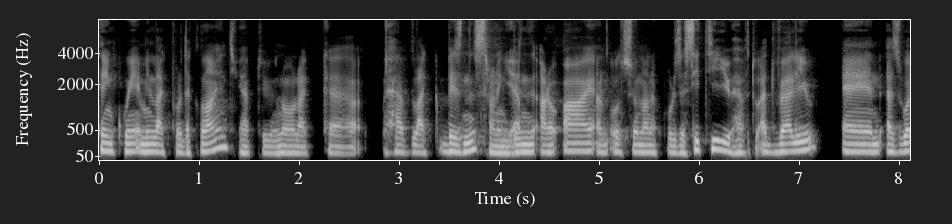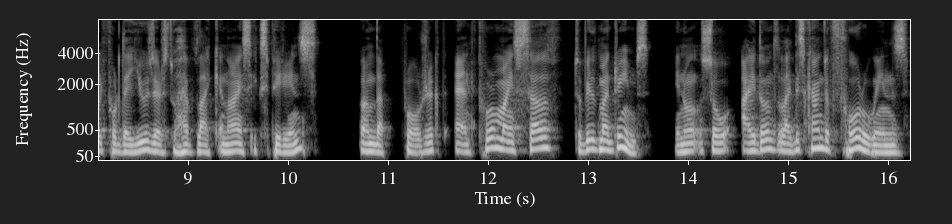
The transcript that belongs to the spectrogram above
think win i mean like for the client you have to you know like uh, have like business running Yeah. business roi and also know, for the city you have to add value. And as well for the users to have like a nice experience on the project and for myself to build my dreams you know so i don't like this kind of four wins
